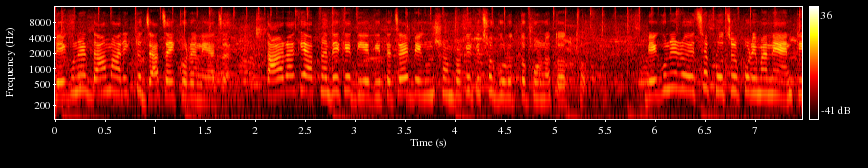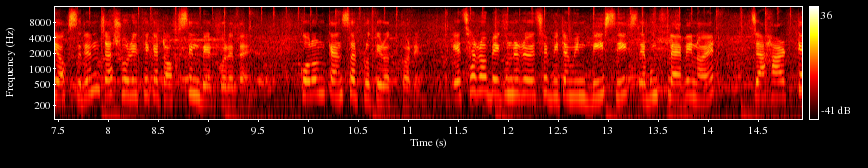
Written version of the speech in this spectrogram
বেগুনের দাম আর একটু যাচাই করে নেওয়া যায় তার আগে আপনাদেরকে দিয়ে দিতে চাই বেগুন সম্পর্কে কিছু গুরুত্বপূর্ণ তথ্য। বেগুনে রয়েছে প্রচুর পরিমাণে অ্যান্টিঅক্সিডেন্ট যা শরীর থেকে টক্সিন বের করে দেয়। কোলন ক্যান্সার প্রতিরোধ করে। এছাড়াও বেগুনে রয়েছে ভিটামিন বি সিক্স এবং ফ্ল্যাভিনয়েড, যা হার্টকে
